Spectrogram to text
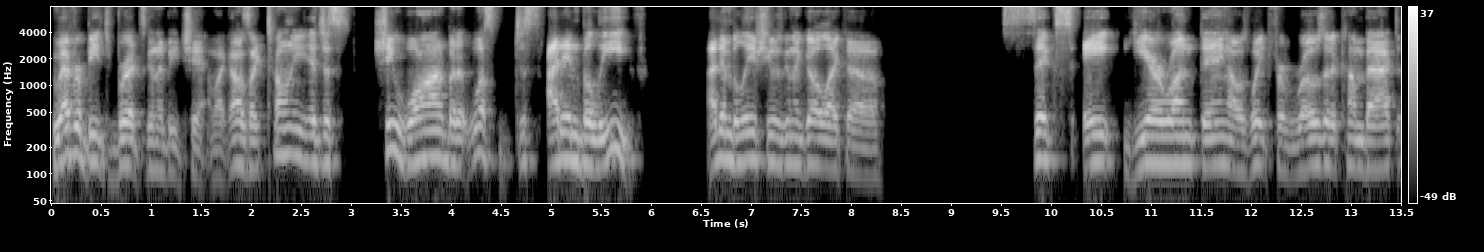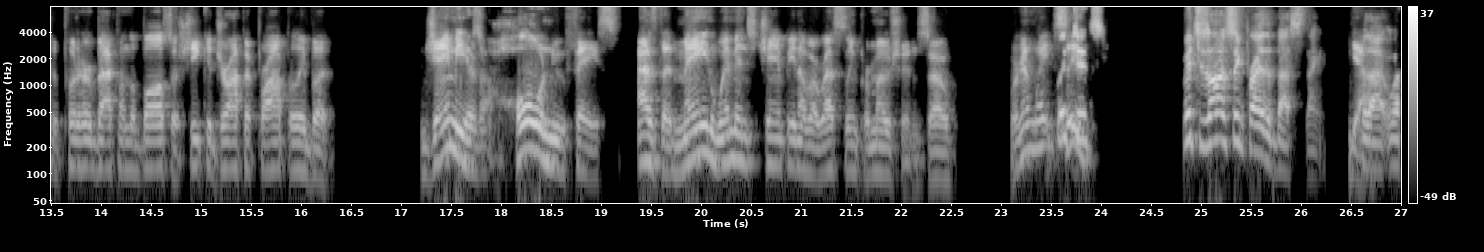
whoever beats Britt's gonna be champ. Like I was like Toni, it just she won, but it was just I didn't believe. I didn't believe she was gonna go like a six, eight year run thing. I was waiting for Rosa to come back to put her back on the ball so she could drop it properly. But Jamie is a whole new face as the main women's champion of a wrestling promotion. So we're gonna wait and which see. Is, which is honestly probably the best thing yeah. for that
